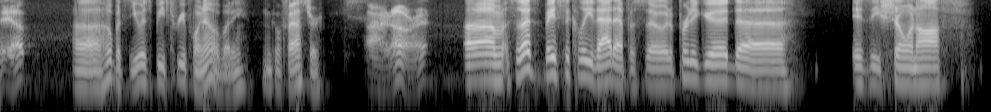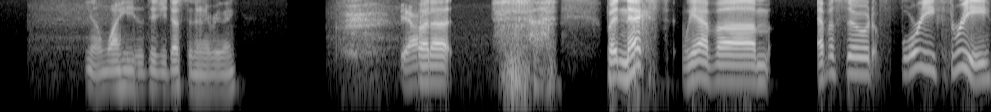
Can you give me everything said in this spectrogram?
Yep. Uh, I hope it's USB 3.0, buddy. Can go faster. I know, right? Um, so that's basically that episode. A pretty good. Uh, Izzy showing off, you know, why he's a Digidestin and everything. Yeah. But uh, but next we have um episode 43,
